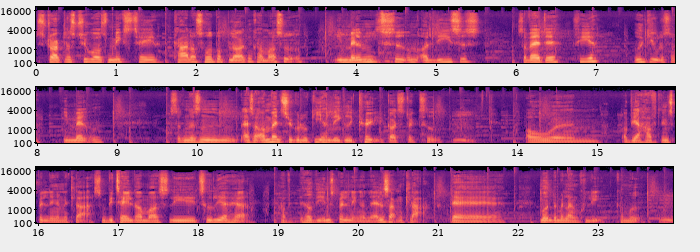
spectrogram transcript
Strugglers 2 Års Mixtape, Carlos Hoved på Bloggen kom også ud i mellemtiden, og Lises. Så hvad er det? Fire udgivelser imellem. Så den er sådan, altså omvendt psykologi har ligget i kø et godt stykke tid. Mm. Og, øh, og vi har haft indspilningerne klar. Som vi talte om også lige tidligere her, havde vi indspilningerne alle sammen klar, da Munter Melankoli kom ud. Mm.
